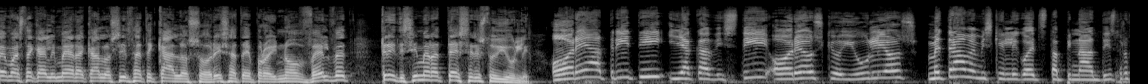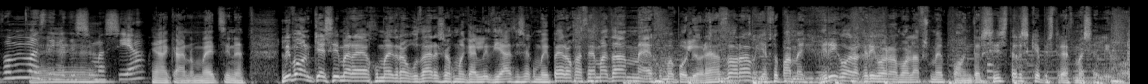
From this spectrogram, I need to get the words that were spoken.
Εδώ είμαστε, καλημέρα, καλώς ήρθατε, καλώς ορίσατε. Πρωινό Velvet, Τρίτη σήμερα, 4 του Ιούλη. Ωραία Τρίτη, λιακαδιστή, ωραίος και ο Ιούλιος. Μετράμε εμείς και λίγο έτσι ταπεινά αντίστροφα, μην μας ε, δίνετε σημασία. Τι να κάνουμε, έτσι είναι. Λοιπόν, και σήμερα έχουμε τραγουδάρες, έχουμε καλή διάθεση, έχουμε υπέροχα θέματα, έχουμε πολύ ωραία δώρα. Γι' αυτό πάμε γρήγορα, γρήγορα να απολαύσουμε Pointer Sisters και επιστρέφουμε σε λίγο.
